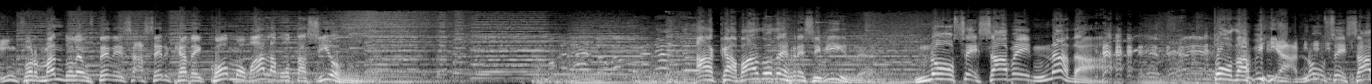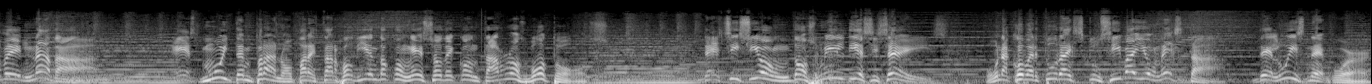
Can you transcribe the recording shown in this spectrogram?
informándole a ustedes acerca de cómo va la votación. Acabado de recibir, no se sabe nada. Todavía no se sabe nada. Es muy temprano para estar jodiendo con eso de contar los votos. Decisión 2016. Una cobertura exclusiva y honesta de Luis Network.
